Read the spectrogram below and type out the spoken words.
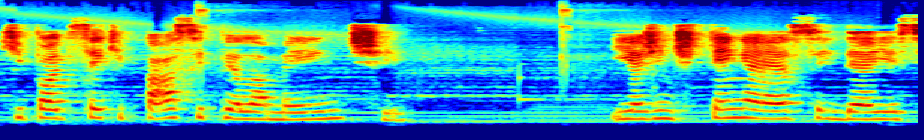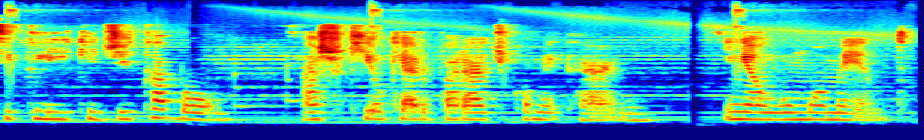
que pode ser que passe pela mente e a gente tenha essa ideia, esse clique de tá bom, acho que eu quero parar de comer carne em algum momento.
